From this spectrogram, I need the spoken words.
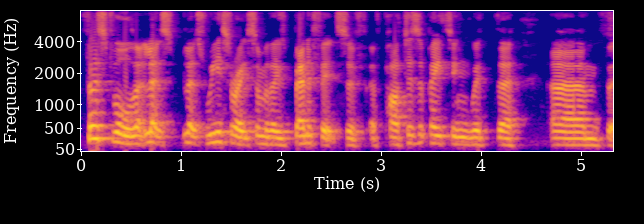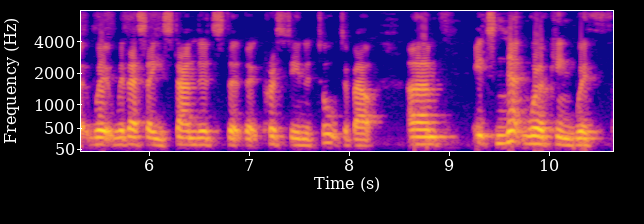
first of all, let's let's reiterate some of those benefits of, of participating with the um, with, with SAE standards that, that Christine had talked about. Um, it's networking with,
